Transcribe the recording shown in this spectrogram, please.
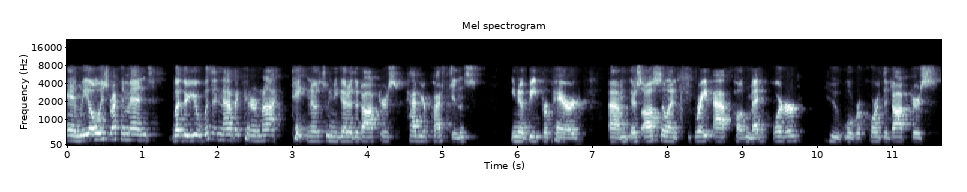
and we always recommend whether you're with an advocate or not, take notes when you go to the doctors, have your questions, you know, be prepared. Um, there's also a great app called Medcorder who will record the doctor's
